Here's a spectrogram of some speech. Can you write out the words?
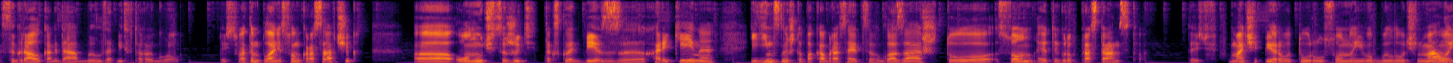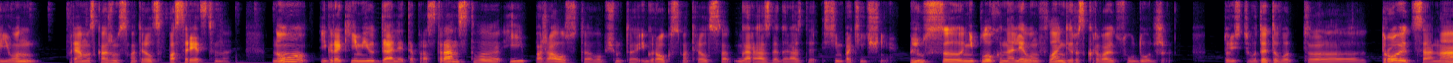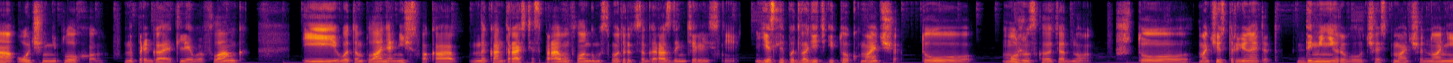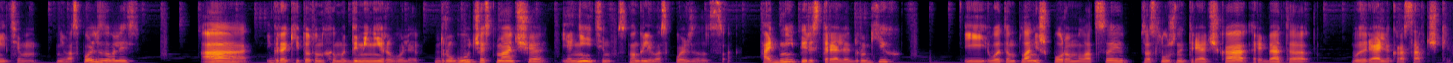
сыграл, когда был забит второй гол. То есть в этом плане Сон красавчик. Uh, он учится жить, так сказать, без uh, Харри Единственное, что пока бросается в глаза, что Сон — это игрок пространства. То есть в матче первого тура у Сона его было очень мало, и он, прямо скажем, смотрелся посредственно. Но игроки МЮ дали это пространство, и, пожалуйста, в общем-то, игрок смотрелся гораздо-гораздо симпатичнее. Плюс э, неплохо на левом фланге раскрываются у Доджи. То есть вот эта вот э, троица, она очень неплохо напрягает левый фланг, и в этом плане они сейчас пока на контрасте с правым флангом смотрятся гораздо интереснее. Если подводить итог матча, то можно сказать одно, что Манчестер Юнайтед доминировал часть матча, но они этим не воспользовались, а игроки Тоттенхэма доминировали другую часть матча, и они этим смогли воспользоваться. Одни перестреляли других, и в этом плане шпоры молодцы, заслуженные три очка, ребята, вы реально красавчики.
